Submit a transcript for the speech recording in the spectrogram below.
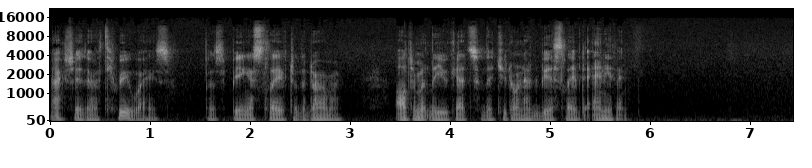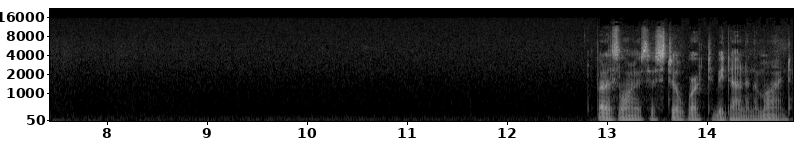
Actually, there are three ways, because being a slave to the Dharma, ultimately you get so that you don't have to be a slave to anything. But as long as there's still work to be done in the mind.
